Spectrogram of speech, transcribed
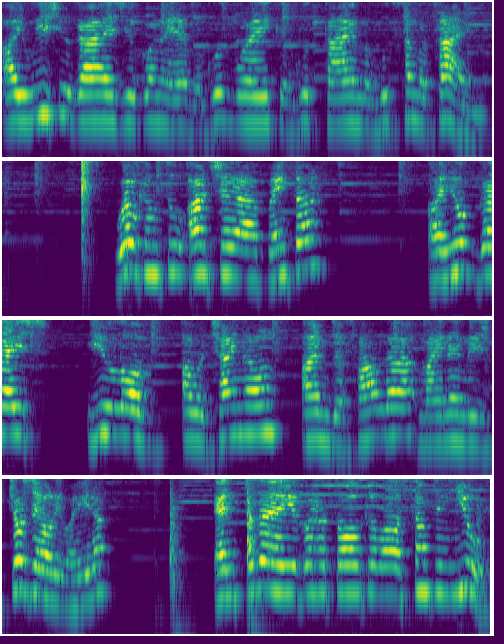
I wish you guys you're gonna have a good break, a good time, a good summertime. Welcome to Arts JR Painter. I hope guys you love our channel. I'm the founder. My name is Jose Oliveira. And today we're gonna talk about something new.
